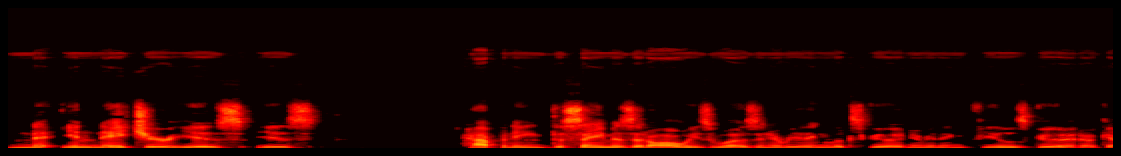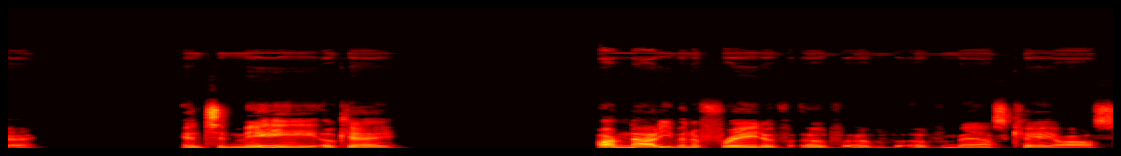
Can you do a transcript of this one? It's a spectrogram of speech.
in nature is is happening the same as it always was and everything looks good and everything feels good, okay? And to me, okay, I'm not even afraid of of of, of mass chaos,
